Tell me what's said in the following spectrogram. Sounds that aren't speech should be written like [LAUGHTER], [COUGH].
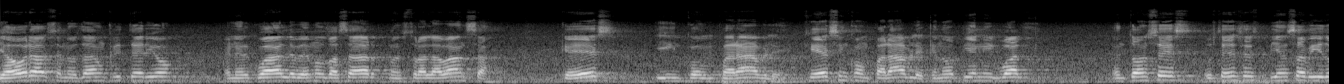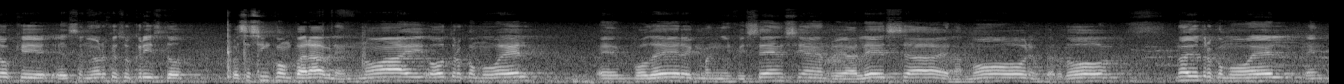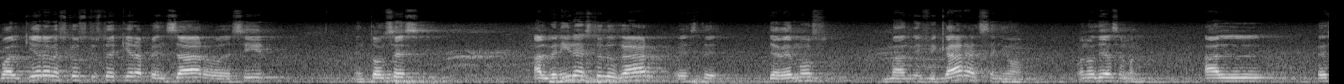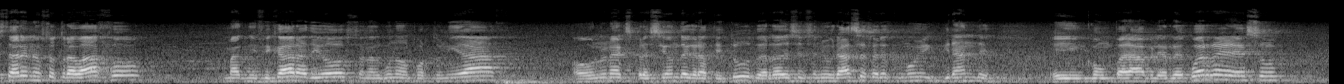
Y ahora se nos da un criterio en el cual debemos basar nuestra alabanza, que es incomparable, que es incomparable, que no tiene igual. Entonces, ustedes es bien sabido que el Señor Jesucristo pues es incomparable, no hay otro como Él en poder, en magnificencia, en realeza, en amor, en perdón. No hay otro como Él en cualquiera de las cosas que usted quiera pensar o decir. Entonces, al venir a este lugar, este, debemos magnificar al Señor. Buenos días, hermano. Al estar en nuestro trabajo, magnificar a Dios en alguna oportunidad o en una expresión de gratitud, ¿verdad? El Señor, gracias, eres muy grande e incomparable. Recuerde eso,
